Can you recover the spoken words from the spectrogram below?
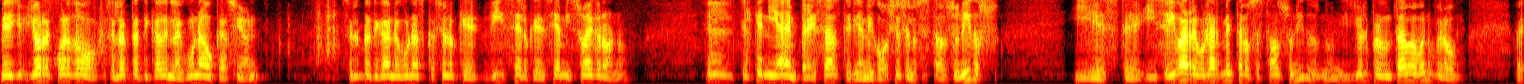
Mire, yo, recuerdo, se lo he platicado en alguna ocasión, se lo he platicado en alguna ocasión lo que dice, lo que decía mi suegro, ¿no? Él, él tenía empresas, tenía negocios en los Estados Unidos y este y se iba regularmente a los Estados Unidos, ¿no? Y yo le preguntaba, bueno, pero eh,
